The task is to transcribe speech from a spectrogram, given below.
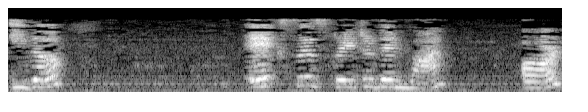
either x is greater than 1 or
